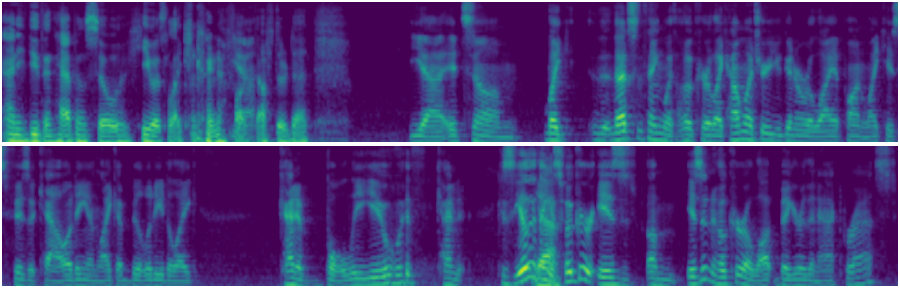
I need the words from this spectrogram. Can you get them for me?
and it didn't happen. So he was like kind of fucked Yeah. after that. Yeah, it's um like th- that's the thing with Hooker. Like, how much are you going to rely upon like his physicality and like ability to like kind of bully you with kind of because the other thing is Hooker is um isn't Hooker a lot bigger than Haqparast?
